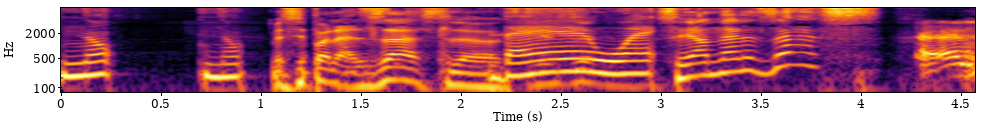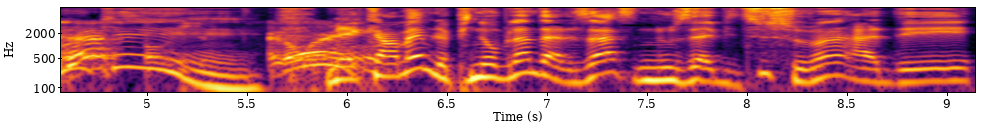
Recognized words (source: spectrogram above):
Non. Non. Mais c'est pas l'Alsace, là. Ben, ouais. C'est en Alsace? Alsace? OK. Mais quand même, le pinot blanc d'Alsace nous habitue souvent à des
